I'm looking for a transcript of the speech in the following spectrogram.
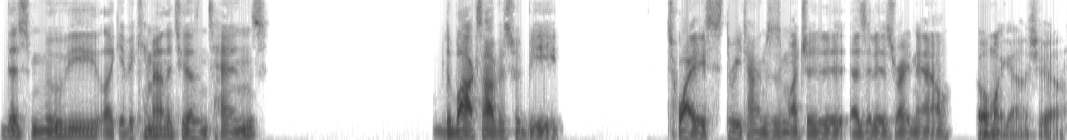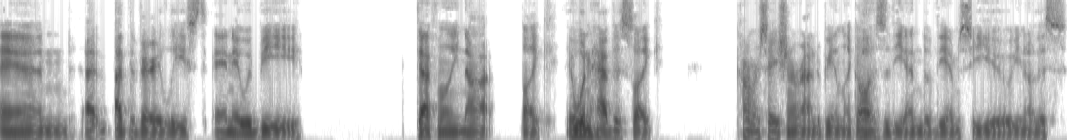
this movie, like if it came out in the 2010s, the box office would be twice, three times as much as it, as it is right now, Oh my gosh, yeah. and at at the very least, and it would be definitely not like it wouldn't have this like conversation around it being like, oh, this is the end of the MCU, you know, this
